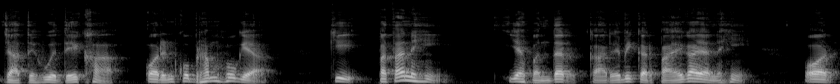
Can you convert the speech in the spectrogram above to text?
जाते हुए देखा और इनको भ्रम हो गया कि पता नहीं यह बंदर कार्य भी कर पाएगा या नहीं, और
